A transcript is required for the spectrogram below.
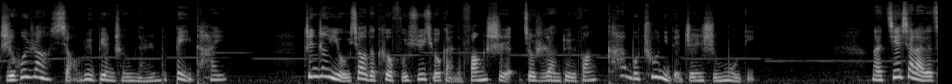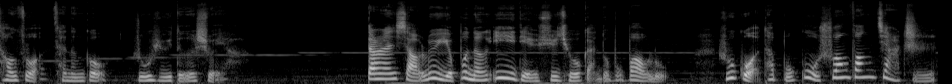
只会让小绿变成男人的备胎。真正有效的克服需求感的方式，就是让对方看不出你的真实目的。那接下来的操作才能够如鱼得水啊！当然，小绿也不能一点需求感都不暴露。如果他不顾双方价值，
